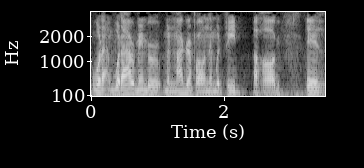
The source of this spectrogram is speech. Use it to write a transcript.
what I, what I remember when my grandpa and them would feed a hog is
